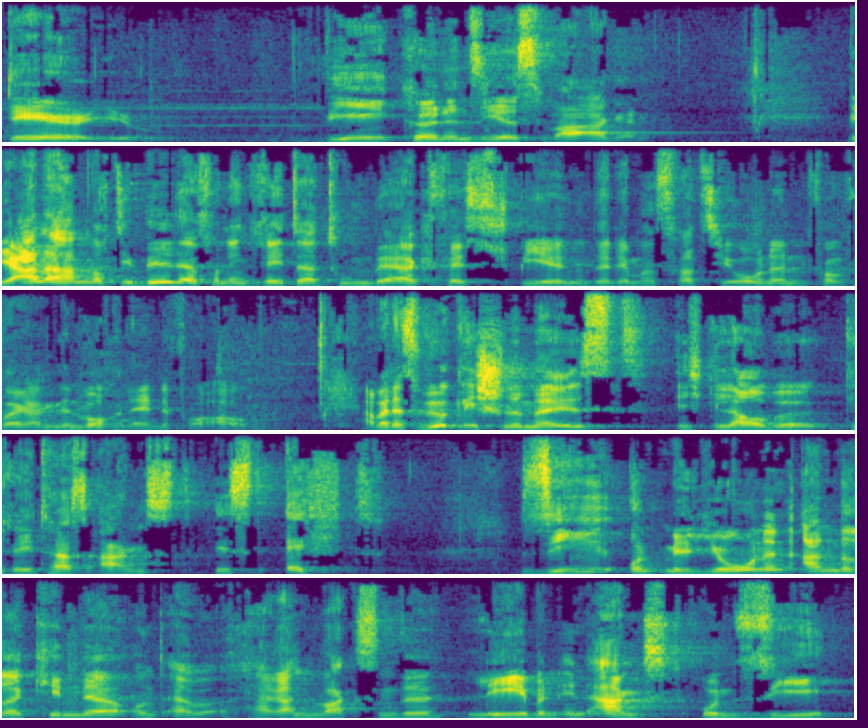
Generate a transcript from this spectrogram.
dare you? Wie können Sie es wagen? Wir alle haben noch die Bilder von den Greta Thunberg-Festspielen und den Demonstrationen vom vergangenen Wochenende vor Augen. Aber das wirklich Schlimme ist, ich glaube, Gretas Angst ist echt. Sie und Millionen andere Kinder und Heranwachsende leben in Angst, und Sie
